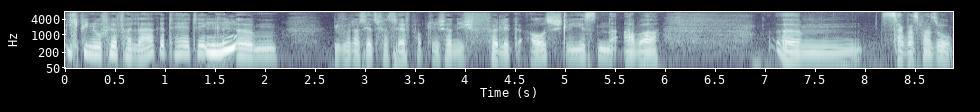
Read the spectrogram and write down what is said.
Ich bin nur für Verlage tätig. Mhm. Ähm, ich würde das jetzt für Self-Publisher nicht völlig ausschließen, aber ähm, sagen wir es mal so.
